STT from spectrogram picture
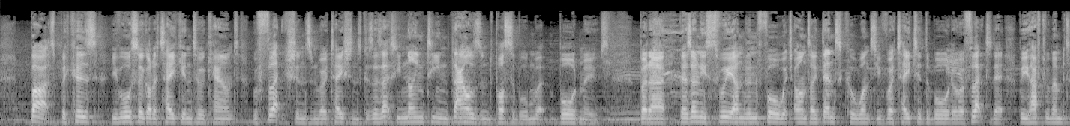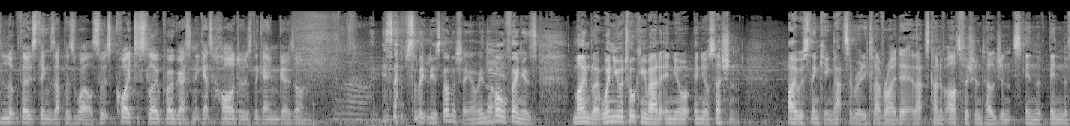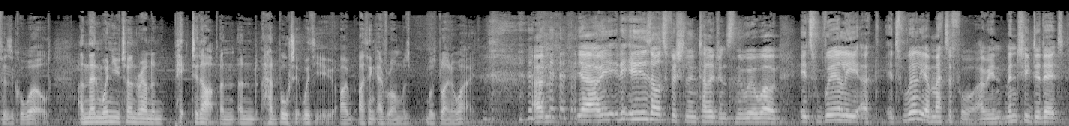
But because you've also got to take into account reflections and rotations, because there's actually 19,000 possible m- board moves, but uh, there's only 304 which aren't identical once you've rotated the board or reflected it. But you have to remember to look those things up as well. So it's quite a slow progress, and it gets harder as the game goes on. It's absolutely astonishing. I mean, the whole thing is mind blowing. When you were talking about it in your in your session, I was thinking that's a really clever idea. That's kind of artificial intelligence in the in the physical world. And then when you turned around and picked it up and, and had bought it with you, I, I think everyone was, was blown away. um, yeah, I mean, it, it is artificial intelligence in the real world. It's really a, it's really a metaphor. I mean, Michie did it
